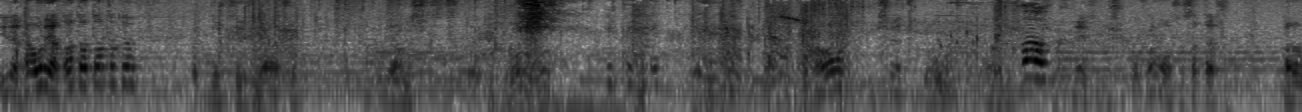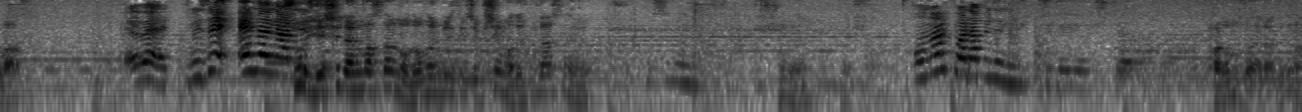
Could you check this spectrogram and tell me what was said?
İleri. Ha oraya at. At at at at. at. Dur tüh ya. Çok yanlış sistem. Vur vur. Aa bir şey çıktı. Düşük. Ok. Neyse düşük ok ama olsun satarsın. Para lazım. Evet bize en Şu önemli yeşil elmaslar ne oldu? Onları biriktirince bir şey mi alırız? Bir versene bir. Şu ne? Onlar para biriktiriyor işte. Paramız var herhalde değil mi?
